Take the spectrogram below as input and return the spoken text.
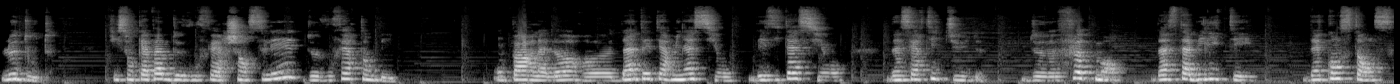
le doute, qui sont capables de vous faire chanceler, de vous faire tomber. On parle alors euh, d'indétermination, d'hésitation, d'incertitude, de flottement, d'instabilité, d'inconstance.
